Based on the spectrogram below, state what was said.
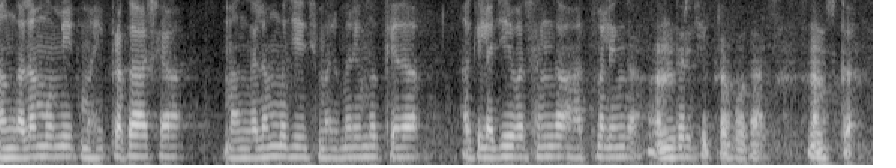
మంగళము మీకు మహిప్రకాశ మంగళము చేసి మరి మరి అఖిల జీవ సంఘ ఆత్మలింగ అందరికీ ప్రభుగా నమస్కారం.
